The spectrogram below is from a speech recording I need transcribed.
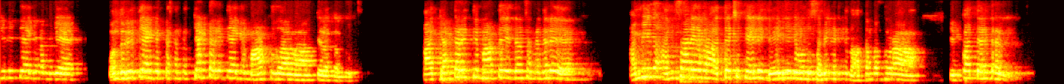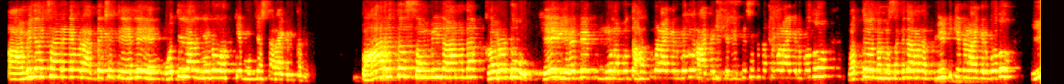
ಈ ರೀತಿಯಾಗಿ ನಮಗೆ ಒಂದು ರೀತಿಯಾಗಿರ್ತಕ್ಕಂಥ ಕೆಟ್ಟ ರೀತಿಯಾಗಿ ಮಾಡ್ತದ ಅಂತ ಹೇಳ್ಕೊಂಡು ಆ ಕೆಟ್ಟ ರೀತಿ ಮಾಡ್ತಾ ಇದ್ದ ಸಮಯದಲ್ಲಿ ಅಮೀದ್ ಅನ್ಸಾರಿ ಅವರ ಅಧ್ಯಕ್ಷತೆಯಲ್ಲಿ ದೆಹಲಿಯಲ್ಲಿ ಒಂದು ಸಭೆ ನಡೀತದೆ ಹತ್ತೊಂಬತ್ ನೂರ ಇಪ್ಪತ್ತೆಂಟರಲ್ಲಿ. ಆ ಅಮೀದ್ ಅನ್ಸಾರಿ ಅವರ ಅಧ್ಯಕ್ಷತೆಯಲ್ಲಿ ಮೋತಿಲಾಲ್ ನೆಹರು ಅವರಿಗೆ ಮುಖ್ಯಸ್ಥರಾಗಿರ್ತಾರೆ. ಭಾರತ ಸಂವಿಧಾನದ ಕರಡು ಹೇಗಿರಬೇಕು? ಮೂಲಭೂತ ಹಕ್ಕುಗಳಾಗಿರ್ಬೋದು, ರಾಜಕೀಯ ನಿರ್ದೇಶಕ ತತ್ವಗಳಾಗಿರ್ಬೋದು ಮತ್ತು ನಮ್ಮ ಸಂವಿಧಾನದ ಪೀಠಿಕೆಗಳಾಗಿರ್ಬೋದು, ಈ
